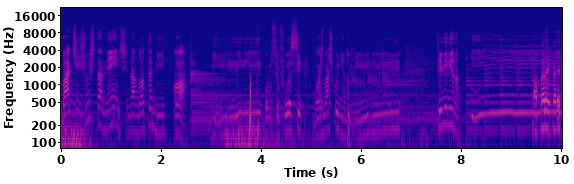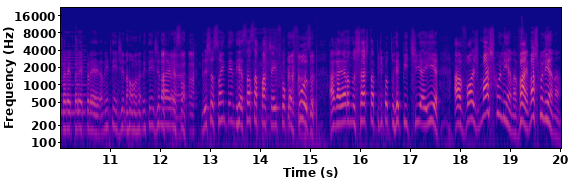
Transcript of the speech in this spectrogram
Bate justamente na nota Mi, ó. Mi, como se fosse voz masculina. Mi, feminina. Mi. Não, peraí, peraí, peraí, peraí, peraí. Eu não entendi não, eu não entendi não, Emerson. Deixa eu só entender, só essa parte aí ficou confuso. A galera no chat tá pedindo pra tu repetir aí a voz masculina. Vai, masculina.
